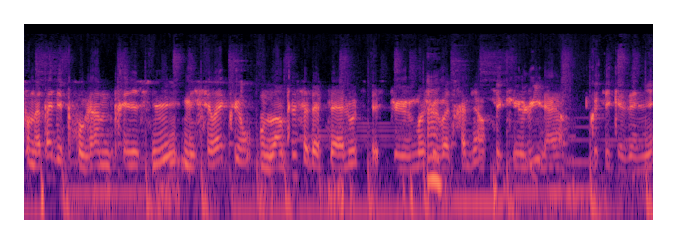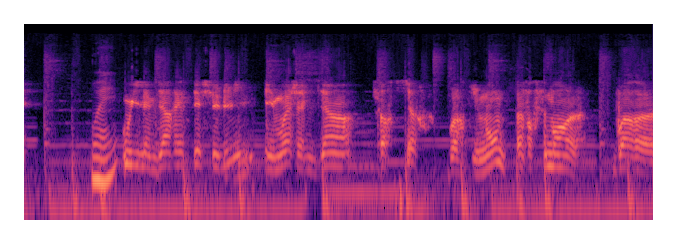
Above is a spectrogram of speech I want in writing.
Bah, en fait, on n'a pas des programmes prédéfinis, mais c'est vrai qu'on on doit un peu s'adapter à l'autre parce que moi, je Ah. le vois très bien, c'est que lui, il a un côté casanier Ouais. où il aime bien rester chez lui et moi, j'aime bien sortir, voir du monde, pas forcément euh, boire, euh,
